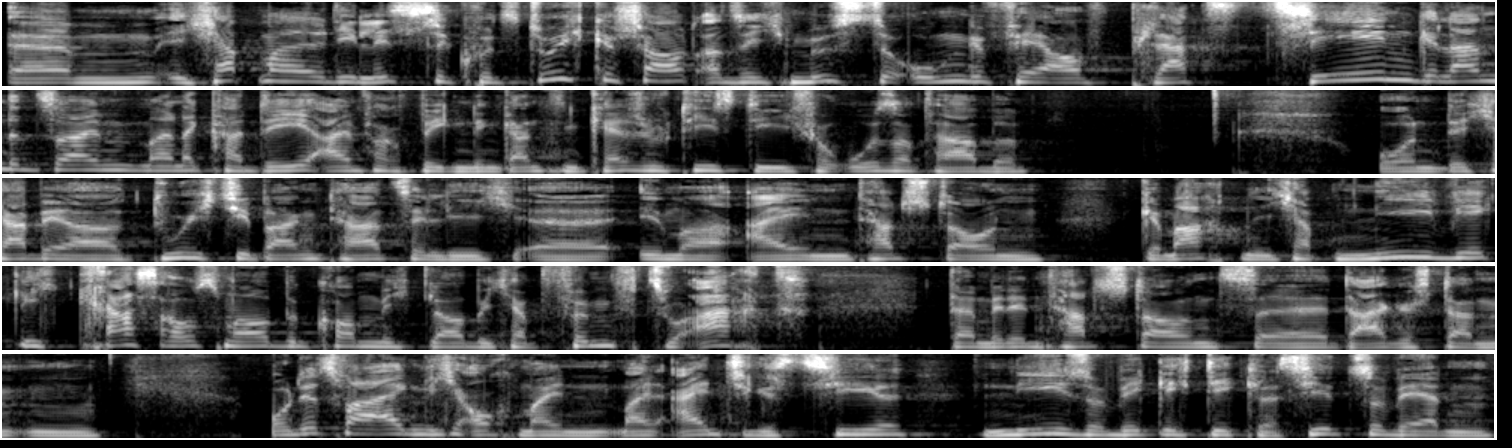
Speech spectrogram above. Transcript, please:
Ähm, ich habe mal die Liste kurz durchgeschaut. Also ich müsste ungefähr auf Platz 10 gelandet sein mit meiner KD, einfach wegen den ganzen Casualties, die ich verursacht habe. Und ich habe ja durch die Bank tatsächlich äh, immer einen Touchdown gemacht und ich habe nie wirklich krass aufs Maul bekommen. Ich glaube, ich habe 5 zu 8 da mit den Touchdowns äh, dagestanden. Und das war eigentlich auch mein, mein einziges Ziel, nie so wirklich deklassiert zu werden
